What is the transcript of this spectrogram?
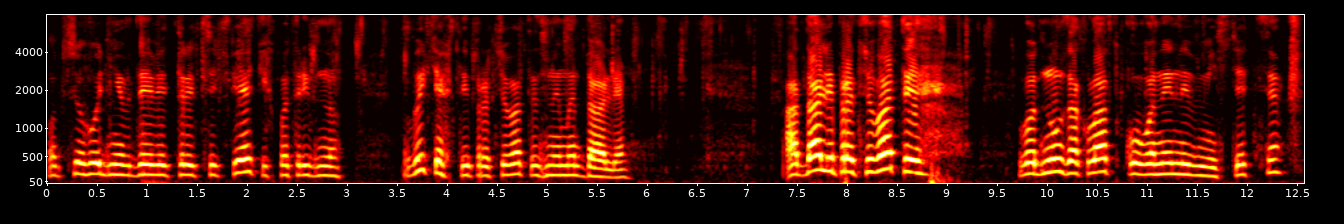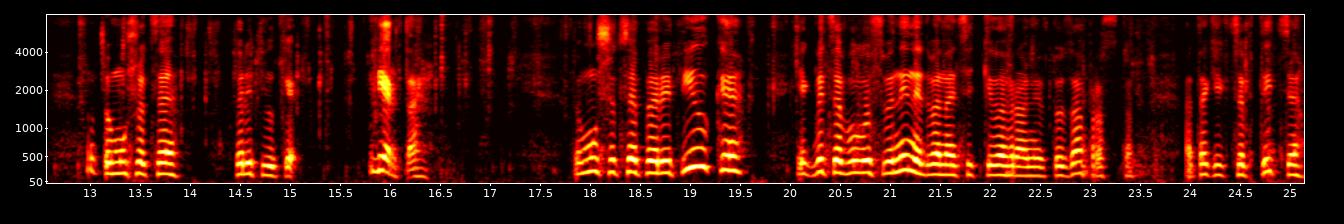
От сьогодні в 9.35 їх потрібно витягти і працювати з ними далі. А далі працювати в одну закладку вони не вмістяться. Ну, тому що це перепілки. Берта. Тому що це перепілки. Якби це було свинини 12 кілограмів, то запросто. А так як це птиця,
